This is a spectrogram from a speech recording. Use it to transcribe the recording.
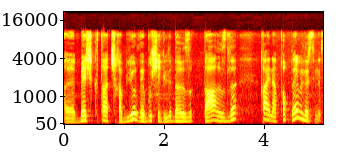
5 e, kıta çıkabiliyor ve bu şekilde daha hızlı daha hızlı kaynak toplayabilirsiniz.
